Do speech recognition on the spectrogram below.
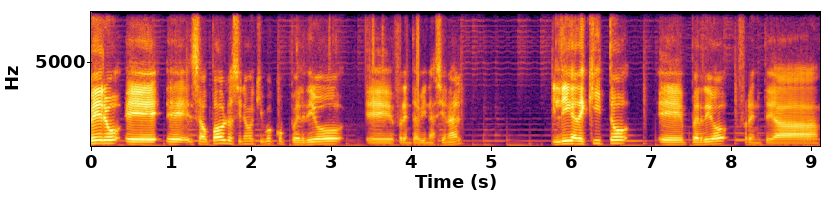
Pero eh, eh, Sao Paulo, si no me equivoco, perdió eh, frente a Binacional. Y Liga de Quito perdió frente a.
